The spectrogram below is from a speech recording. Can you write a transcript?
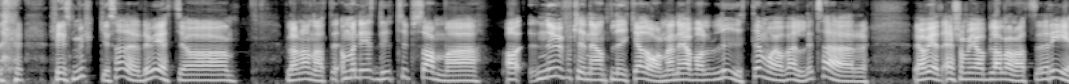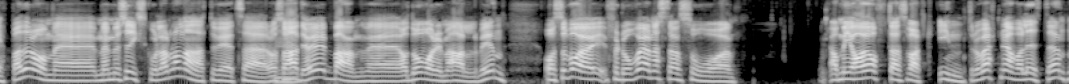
finns mycket sådana där, det vet jag. Bland annat, ja men det, det är typ samma... Ja, nu för tiden är jag inte likadan, men när jag var liten var jag väldigt så här. Jag vet, eftersom jag bland annat repade då med, med musikskolan bland annat, du vet så här. Och så hade jag ju band med, och då var det med Albin. Och så var jag, för då var jag nästan så... Ja men jag har oftast varit introvert när jag var liten.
